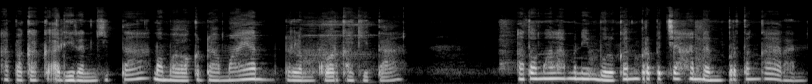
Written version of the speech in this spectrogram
Apakah kehadiran kita membawa kedamaian dalam keluarga kita, atau malah menimbulkan perpecahan dan pertengkaran?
